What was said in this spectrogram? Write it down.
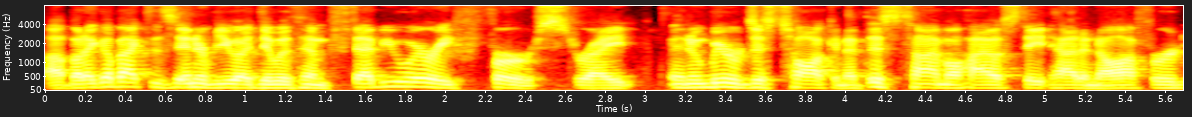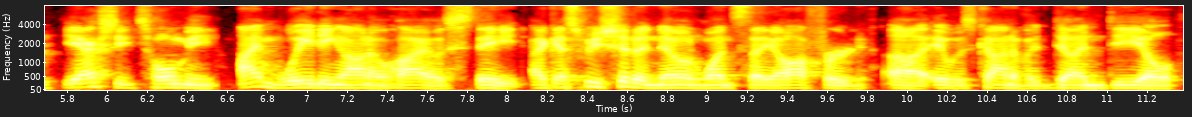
Uh, but I go back to this interview I did with him February first, right? And we were just talking. At this time, Ohio State hadn't offered. He actually told me I'm waiting on Ohio State. I guess we should have known once they offered. Uh, it was kind of a done deal,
